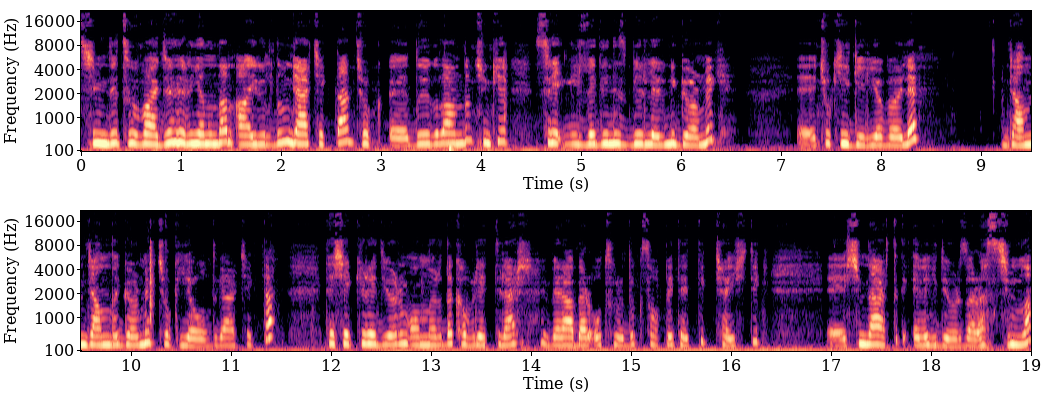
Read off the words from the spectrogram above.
Şimdi Tuğba Caner'in yanından ayrıldım. Gerçekten çok e, duygulandım. Çünkü sürekli izlediğiniz birilerini görmek e, çok iyi geliyor böyle. Canlı canlı da görmek çok iyi oldu gerçekten. Teşekkür ediyorum. Onları da kabul ettiler. Beraber oturduk, sohbet ettik, çay içtik. E, şimdi artık eve gidiyoruz Aras'cığımla.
